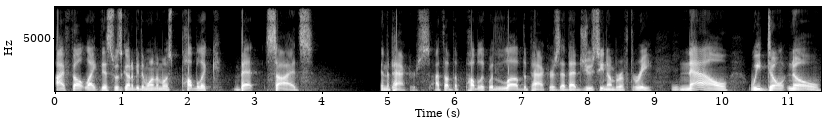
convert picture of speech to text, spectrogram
I felt like this was going to be the one of the most public bet sides in the Packers. I thought the public would love the Packers at that juicy number of 3 Now we don't know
